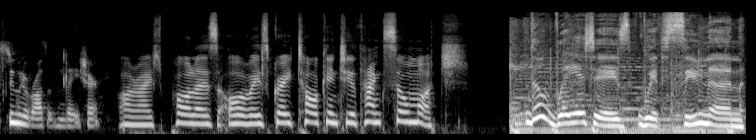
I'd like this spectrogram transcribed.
sooner rather than later. All right, Paula, is always great talking to you. Thanks so much. The way it is with Sunan.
